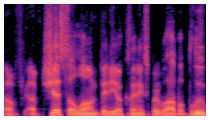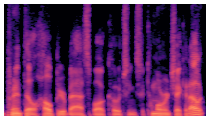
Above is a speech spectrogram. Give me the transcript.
of, of just alone video clinics, but we'll have a blueprint that'll help your basketball coaching. So come over and check it out.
